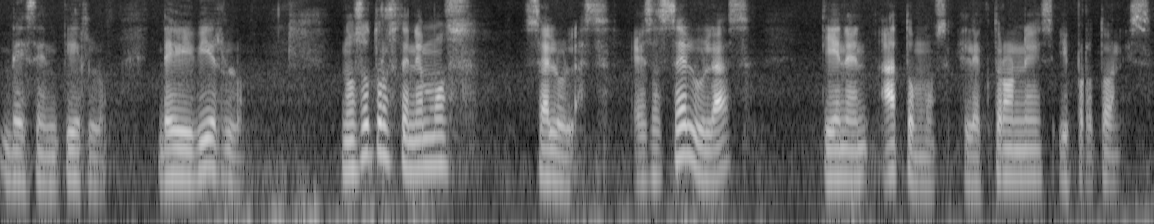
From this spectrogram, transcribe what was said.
de sentirlo, de vivirlo. Nosotros tenemos células. Esas células tienen átomos, electrones y protones.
